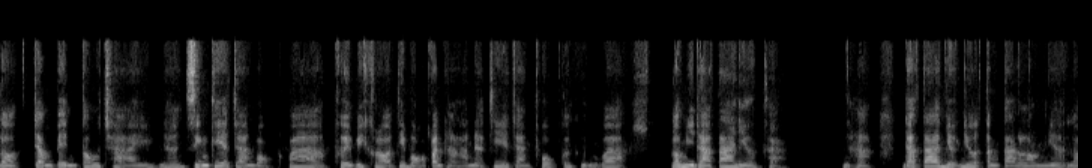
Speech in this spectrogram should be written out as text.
เราจำเป็นต้องใช้นะสิ่งที่อาจารย์บอกว่าเคยวิเคราะห์ที่บอกปัญหาเนี่ยที่อาจารย์พบก็คือว่าเรามี Data เยอะค่ะนะคะ Data เยอะๆต่างๆ เหล่านี้เรา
